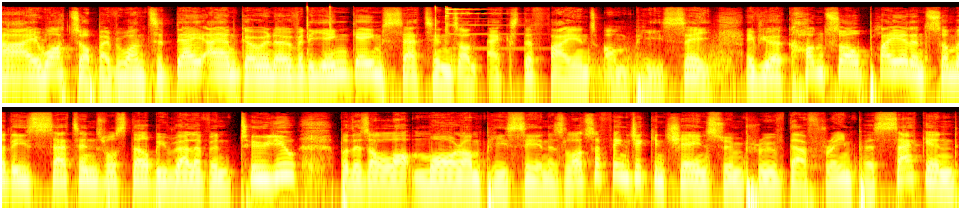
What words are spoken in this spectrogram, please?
Hi, what's up everyone? Today I am going over the in-game settings on XDefiant on PC. If you're a console player then some of these settings will still be relevant to you, but there's a lot more on PC and there's lots of things you can change to improve that frame per second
